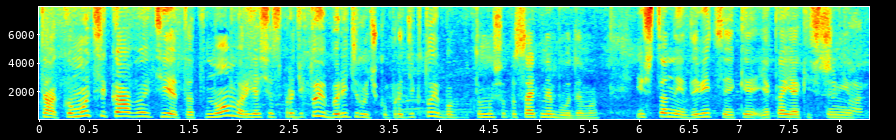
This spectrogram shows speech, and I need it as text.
Так, кому цікавить этот номер, я зараз продиктую, беріть ручку, продиктуй, бо тому що писати не будемо. І штани, дивіться, яке, яка якість штанів. Шикарно.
